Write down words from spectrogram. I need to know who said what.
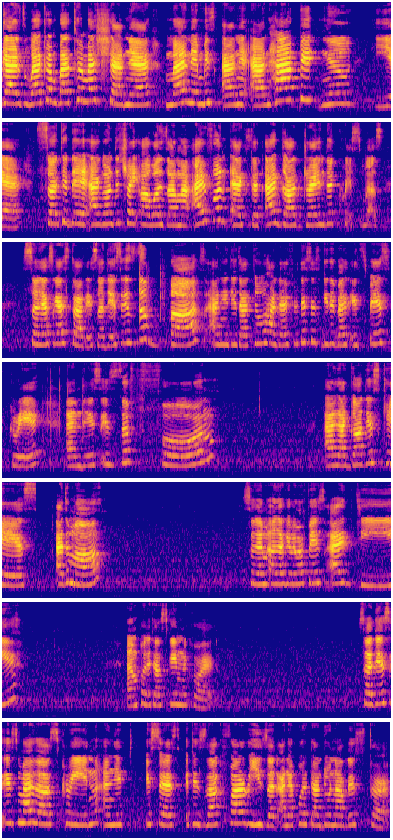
Speaker 1: guys, welcome back to my channel. My name is Annie and Happy New Year. So today I'm going to all what's on my iPhone X that I got during the Christmas. So let's get started. So this is the box and it is a 256 gigabyte in space gray and this is the phone and I got this case at the mall. So let me unlock it with my face ID and put it on screen record. So this is my lock screen and it it says it is locked for a reason and I put it on do not disturb.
